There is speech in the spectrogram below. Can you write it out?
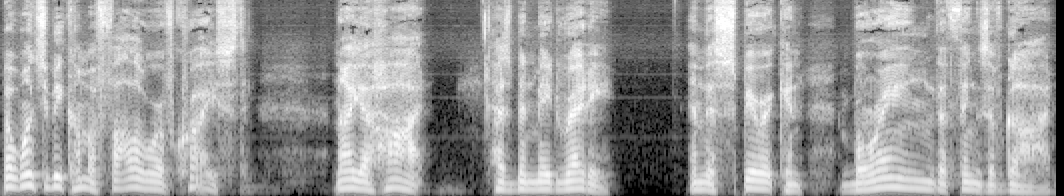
But once you become a follower of Christ, now your heart has been made ready and the Spirit can bring the things of God.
